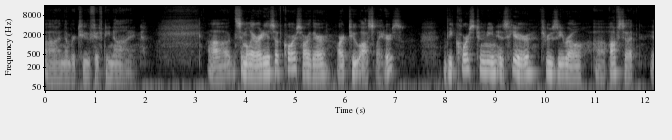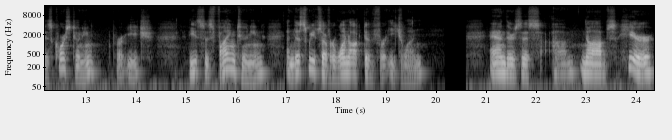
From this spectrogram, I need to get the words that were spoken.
uh, number 259. Uh, similarities, of course, are there are two oscillators. The coarse tuning is here through zero uh, offset is coarse tuning for each. This is fine tuning, and this sweeps over one octave for each one. And there's this um, knobs here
